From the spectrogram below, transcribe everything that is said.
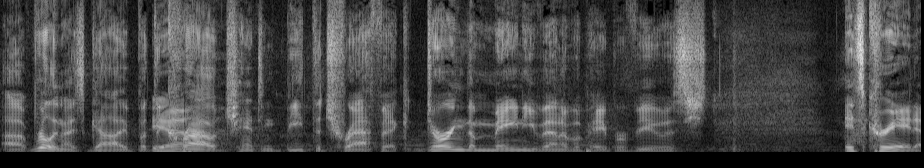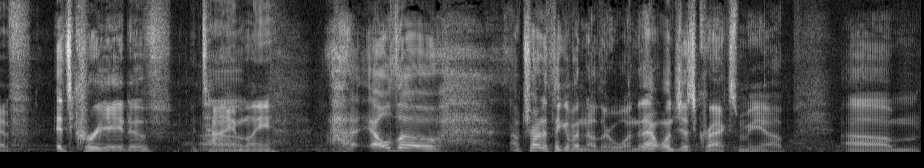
Uh, really nice guy, but the Yeah. crowd chanting "Beat the Traffic" during the main event of a pay per view is It's creative, it's creative. timely. Uh, although, I'm trying to think of another one. That one just cracks me up. Um,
